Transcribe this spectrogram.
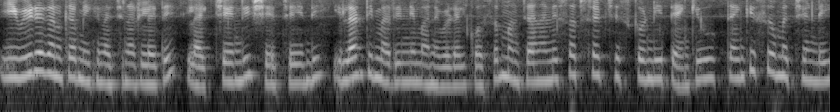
ఈ వీడియో కనుక మీకు నచ్చినట్లయితే లైక్ చేయండి షేర్ చేయండి. ఇలాంటి మరిన్ని మన వీడియోల కోసం మన ఛానల్ని సబ్స్క్రైబ్ చేసుకోండి. Thank you thank you so much అండి.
